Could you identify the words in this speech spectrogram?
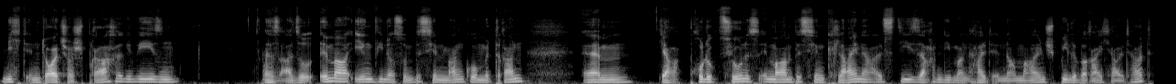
nicht in deutscher Sprache gewesen. Das ist also immer irgendwie noch so ein bisschen Manko mit dran. Ähm, ja, Produktion ist immer ein bisschen kleiner als die Sachen, die man halt im normalen Spielebereich halt hat.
